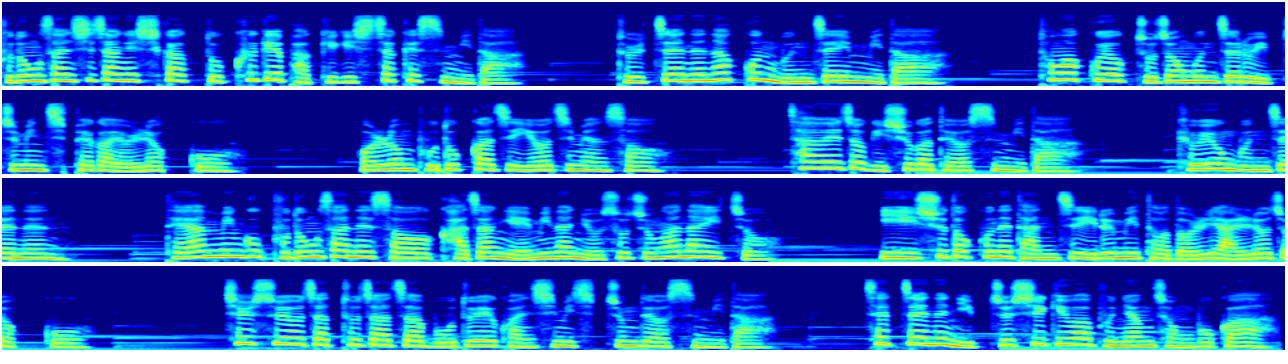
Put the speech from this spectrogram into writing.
부동산 시장의 시각도 크게 바뀌기 시작했습니다. 둘째는 학군 문제입니다. 통합구역 조정 문제로 입주민 집회가 열렸고 언론 보도까지 이어지면서 사회적 이슈가 되었습니다. 교육 문제는 대한민국 부동산에서 가장 예민한 요소 중 하나이죠. 이 이슈 덕분에 단지 이름이 더 널리 알려졌고 실수요자 투자자 모두의 관심이 집중되었습니다. 셋째는 입주 시기와 분양 정보가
